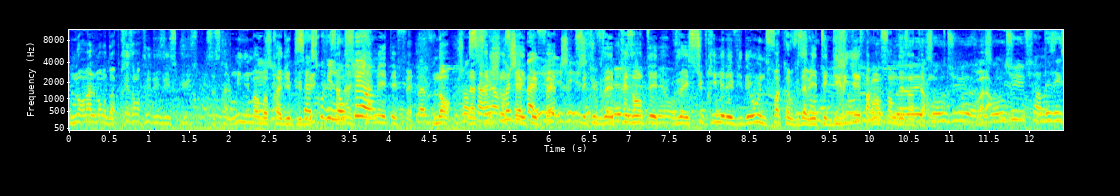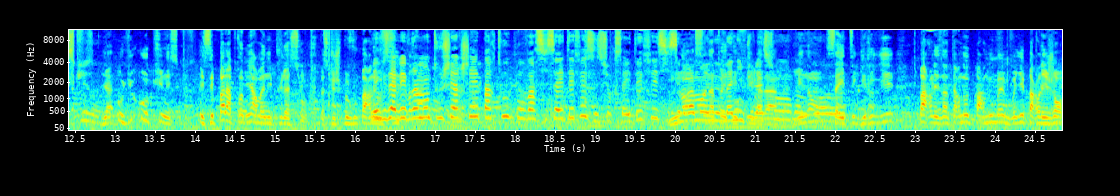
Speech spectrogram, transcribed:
Normalement, on doit présenter des excuses. Ce sera le minimum auprès du ça public. se trouve, ils Ça l'ont n'a fait, hein. jamais été fait. Bah, vous- non, la seule chose Moi, qui a été faite, c'est que vous avez supprimé présenté, vous avez supprimé les vidéos une fois que vous avez été grillé par l'ensemble des Ils ont internautes. dû, euh, Voilà. ils ont dû faire des excuses. Il n'y a eu aucune excuse. Et c'est pas la première manipulation. Parce que je peux vous parler Mais vous avez vraiment tout cherché partout pour voir si ça a été fait C'est sûr que ça a été fait. Si c'est vraiment ça une fait, manipulation. Mais non, ça a été grillé par les internautes, par nous-mêmes, vous voyez, par les gens.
